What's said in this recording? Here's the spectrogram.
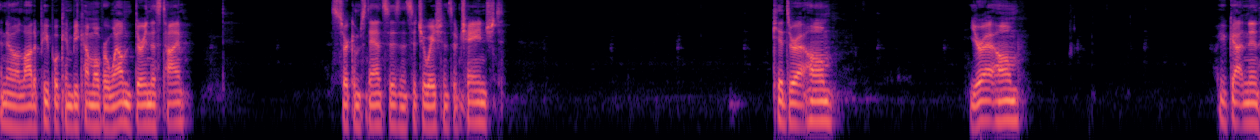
I know a lot of people can become overwhelmed during this time. Circumstances and situations have changed. Kids are at home. You're at home. We've gotten in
